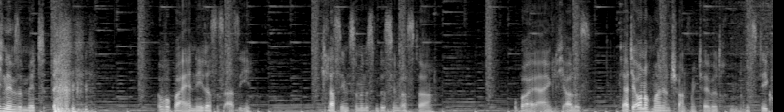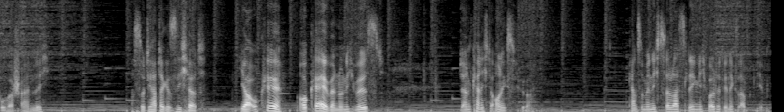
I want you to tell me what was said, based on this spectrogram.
Ich nehme sie mit. Wobei, nee, das ist assi. Ich lasse ihm zumindest ein bisschen was da. Wobei, eigentlich alles. Der hat ja auch noch mal ein Enchantment Table drin, als Deko wahrscheinlich. Achso, die hat er gesichert. Ja, okay. Okay, wenn du nicht willst, dann kann ich da auch nichts für. Kannst du mir nicht zur Last legen, ich wollte dir nichts abgeben.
